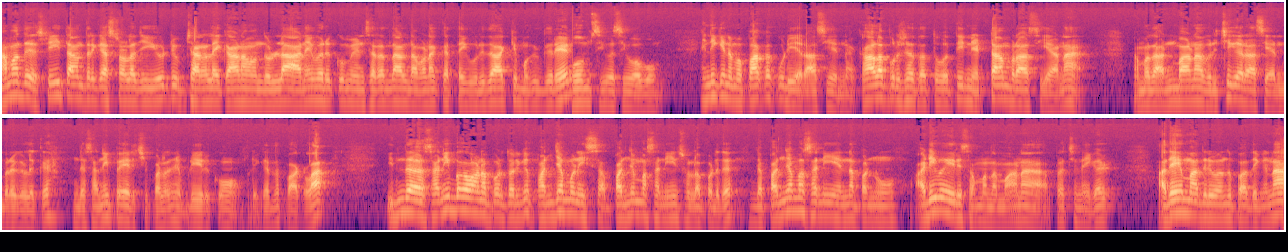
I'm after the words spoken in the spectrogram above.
நமது ஸ்ரீதாந்திரிக் அஸ்ட்ராலஜி யூடியூப் சேனலை காண வந்துள்ள அனைவருக்கும் என் சிறந்தாழ்ந்த வணக்கத்தை உரிதாக்கி மகிழ்கிறேன். ஓம் சிவ சிவ இன்றைக்கி நம்ம பார்க்கக்கூடிய ராசி என்ன? காலபுருஷ தத்துவத்தின் எட்டாம் ராசியான நமது அன்பான விருச்சிக ராசி அன்பர்களுக்கு இந்த சனிப்பெயர்ச்சி பலன் எப்படி இருக்கும் அப்படிங்கிறத பார்க்கலாம். இந்த சனி பகவானை பொறுத்த வரைக்கும் பஞ்சமணி ச பஞ்சம சனின்னு சொல்லப்படுது. இந்த பஞ்சம சனி என்ன பண்ணும்? அடிவயிறு சம்பந்தமான பிரச்சனைகள் அதே மாதிரி வந்து பார்த்திங்கன்னா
